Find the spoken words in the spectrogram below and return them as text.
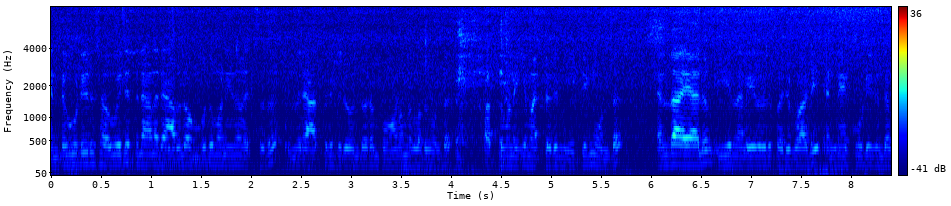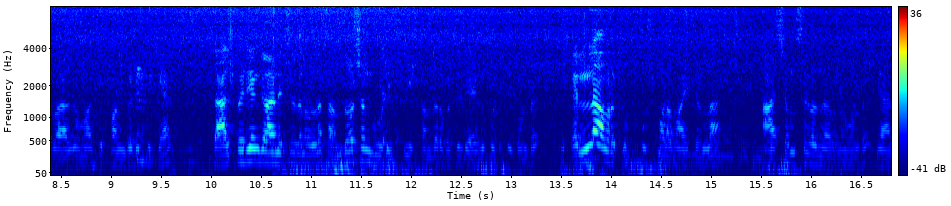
എന്റെ കൂടി ഒരു സൗകര്യത്തിനാണ് രാവിലെ ഒമ്പത് മണിന്ന് വെച്ചത്. ഇന്ന് രാത്രി തിരുവനന്തപുരം പോകണം എന്നുള്ളതുകൊണ്ട് പത്ത് മണിക്ക് മറ്റൊരു മീറ്റിംഗ് ഉണ്ട്. എന്തായാലും ഈ നിലയിൽ ഒരു പരിപാടി എന്നെ കൂടി ഇതിന്റെ ഭാഗമാക്കി പങ്കെടുപ്പിക്കാൻ താല്പര്യം കാണിച്ചതിനുള്ള സന്തോഷം കൂടി ഈ സന്ദർഭത്തിൽ രേഖപ്പെടുത്തിക്കൊണ്ട് എല്ലാവർക്കും ഊഷ്മളമായിട്ടുള്ള ആശംസകൾ നേർന്നുകൊണ്ട് ഞാൻ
